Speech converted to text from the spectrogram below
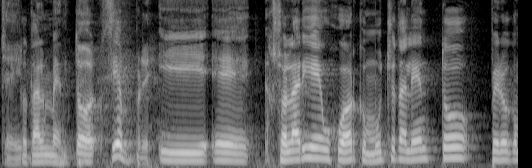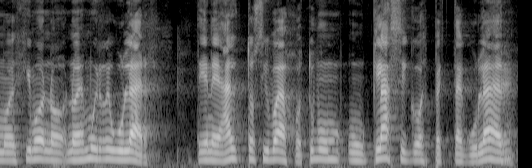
Sí. Totalmente. Todo- siempre. Y eh, Solari es un jugador con mucho talento, pero como dijimos, no, no es muy regular. Tiene altos y bajos. Tuvo un, un clásico espectacular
